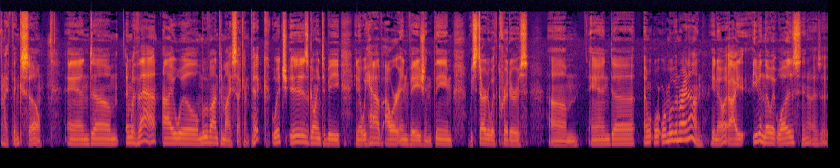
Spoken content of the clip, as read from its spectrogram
I think so. And um, and with that, I will move on to my second pick, which is going to be, you know, we have our invasion theme. We started with critters. Um, and uh, and we're, we're, moving right on. You know, I even though it was you know as a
